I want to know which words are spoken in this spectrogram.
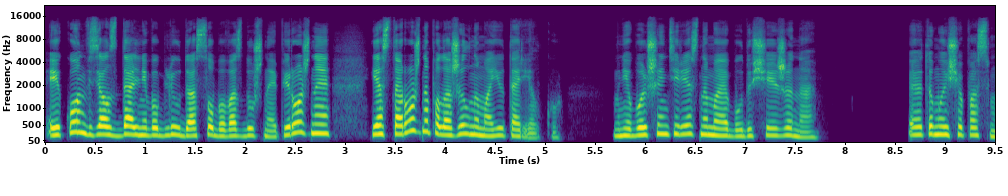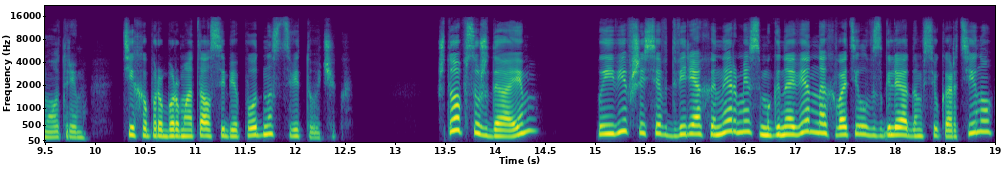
Эйкон взял с дальнего блюда особо воздушное пирожное и осторожно положил на мою тарелку. Мне больше интересна моя будущая жена. Это мы еще посмотрим, тихо пробормотал себе под нос цветочек. Что обсуждаем? Появившийся в дверях Энермис мгновенно охватил взглядом всю картину,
